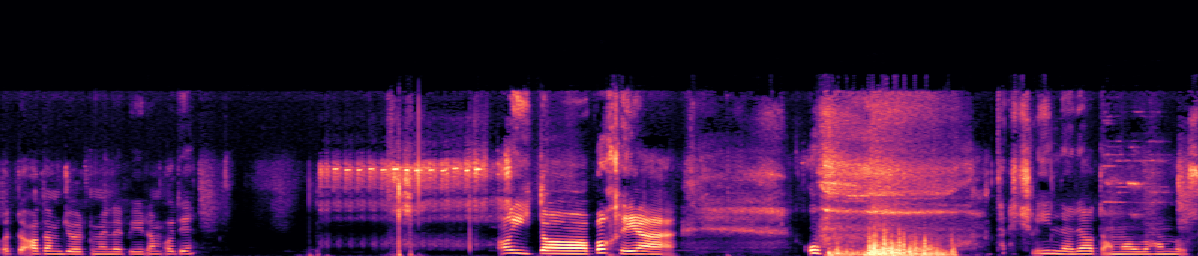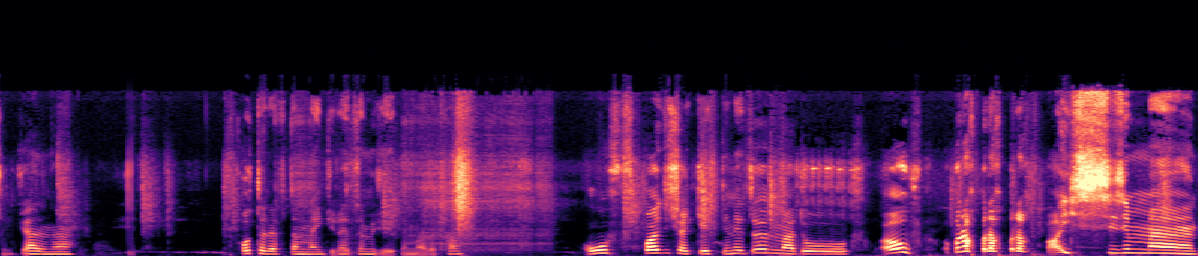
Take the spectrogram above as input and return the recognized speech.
Burada adam gördüm elə bilirəm. O de. Ayda. Bax ya. Of. Təkliyirlər adam Allah'ın olsun. Gəlin ha. O tərəfdən mən girəcəm bunlara tam. Of, shot getdi. Necə ölmədi o? Of, bırax, bırax, bırax. Ay sizin mən.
